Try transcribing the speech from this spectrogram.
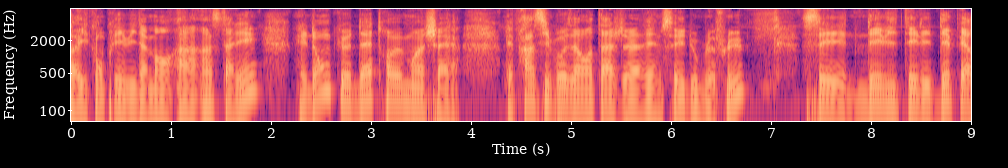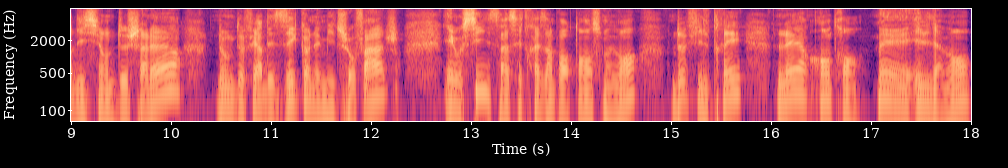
euh, y compris évidemment à installer, et donc d'être moins cher. Les principaux avantages de la VMC double flux, c'est d'éviter les déperditions de chaleur, donc de faire des économies de chauffage, et aussi, ça c'est très important en ce moment, de filtrer l'air entrant. Mais évidemment,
